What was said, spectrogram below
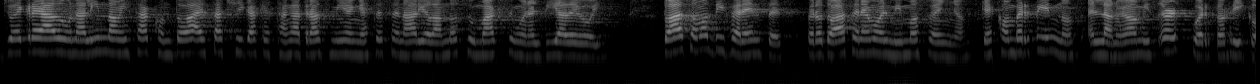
yo he creado una linda amistad con todas estas chicas que están atrás mío en este escenario dando su máximo en el día de hoy. Todas somos diferentes, pero todas tenemos el mismo sueño, que es convertirnos en la nueva Miss Earth Puerto Rico.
